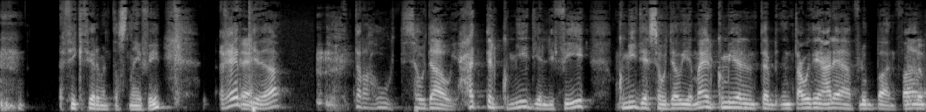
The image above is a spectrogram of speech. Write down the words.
في كثير من تصنيفي. غير إيه. كذا ترى هو سوداوي. حتى الكوميديا اللي فيه كوميديا سوداوية ما هي الكوميديا اللي انت متعودين عليها في لبان فاهم؟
